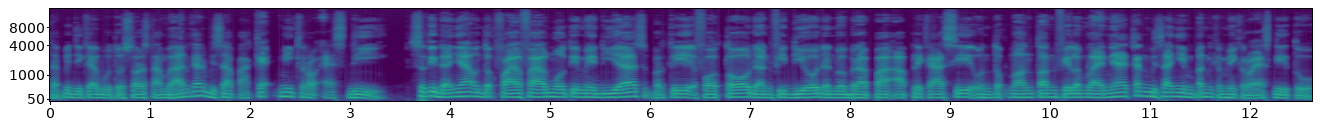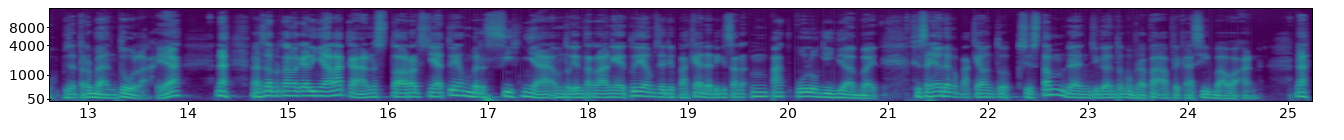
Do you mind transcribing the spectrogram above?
Tapi jika butuh storage tambahan kan bisa pakai micro SD. Setidaknya untuk file-file multimedia seperti foto dan video dan beberapa aplikasi untuk nonton film lainnya kan bisa nyimpen ke micro SD itu. Bisa terbantu lah ya. Nah, saat pertama kali dinyalakan, storage-nya itu yang bersihnya untuk internalnya itu yang bisa dipakai ada di kisaran 40 GB. Sisanya udah kepake untuk sistem dan juga untuk beberapa aplikasi bawaan. Nah,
